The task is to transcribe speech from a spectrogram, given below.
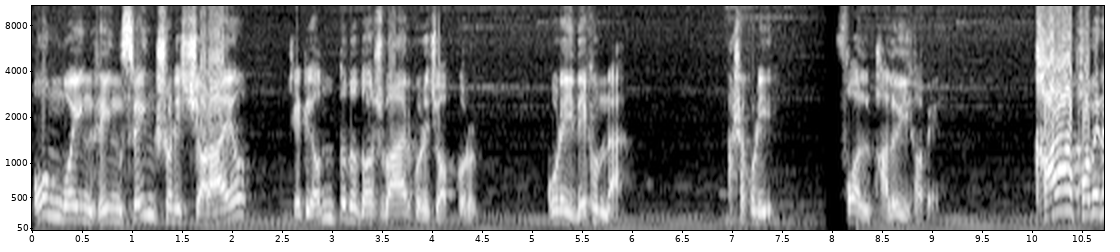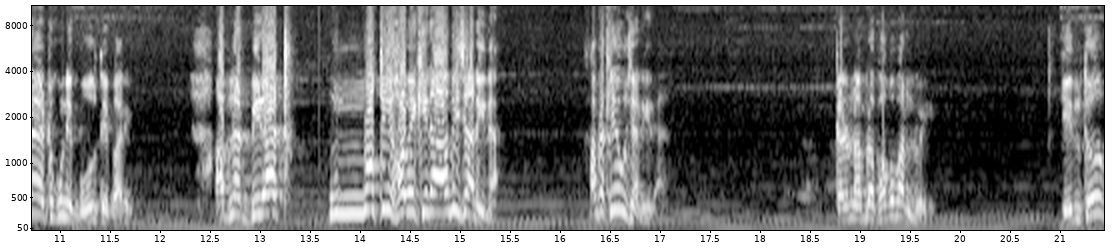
ওং ওইং হ্রিং শ্রিং শনিশ্চরায় সেটি অন্তত দশ বার করে জপ করুন। করেই দেখুন না। আশা করি ফল ভালোই হবে। খারাপ হবে না এটুকুনি বলতে পারি। আপনার বিরাট উন্নতি হবে কিনা আমি জানি না। আমরা কেউ জানি না। কারণ আমরা ভগবান নই। কিন্তু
